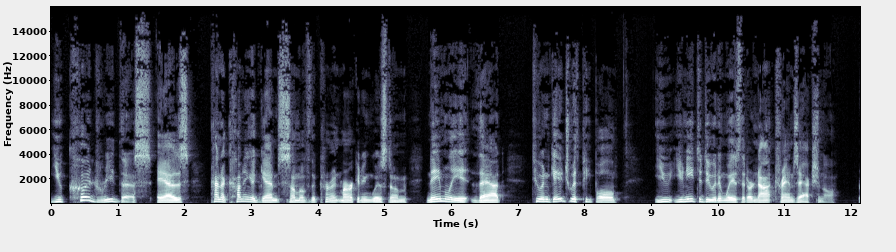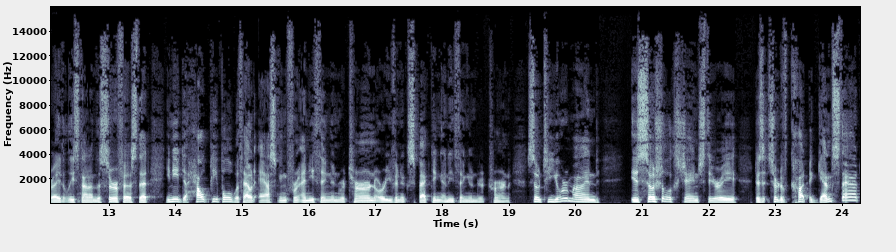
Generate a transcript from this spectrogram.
you could read this as kind of cutting against some of the current marketing wisdom, namely that to engage with people, you you need to do it in ways that are not transactional right? At least not on the surface, that you need to help people without asking for anything in return or even expecting anything in return. So, to your mind, is social exchange theory, does it sort of cut against that?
